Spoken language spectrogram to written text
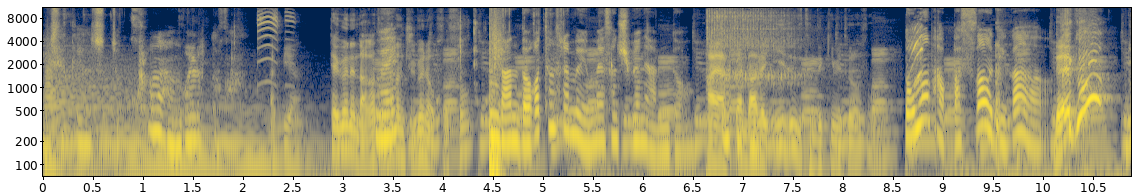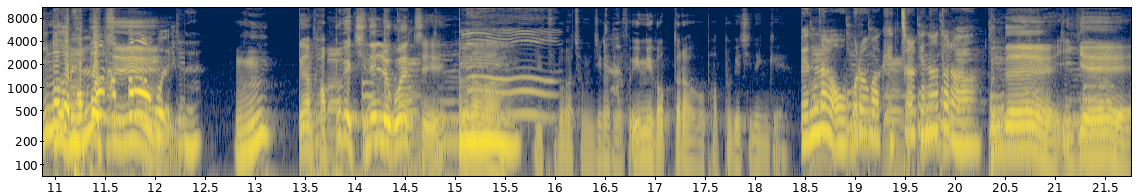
이 새끼가 진짜 코로나 안 걸렸다고 아 미안 최근에 나 같은 왜? 사람 주변에 없었어? 난 너 같은 사람을 웬만해선 주변에 안 둬 아 약간 나를 잊은 듯한 느낌이 들어서 너무 바빴어 네가 내가? 누나가 너 맨날 바빴지 왜? 응? 그냥 바쁘게 지내려고 했지 음. 그러다가 유튜브가 정지가 돼서 의미가 없더라고 바쁘게 지낸 게 맨날 어그로가 개쩔긴 하더라 근데 이게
